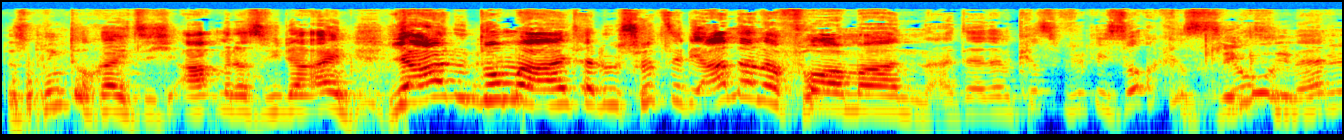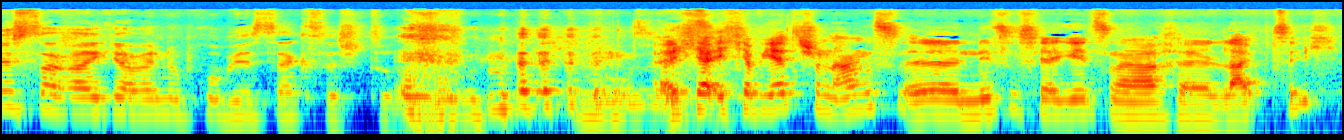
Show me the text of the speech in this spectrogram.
Das bringt doch gar nichts. Ich atme das wieder ein. Ja, du Dummer, Alter, du schütze die anderen davor, Mann. Alter, dann kriegst du wirklich so Aggression, wie ne? ein Österreicher, wenn du probierst, sächsisch zu reden. Ich, ich habe jetzt schon Angst. Äh, nächstes Jahr geht's nach äh, Leipzig.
